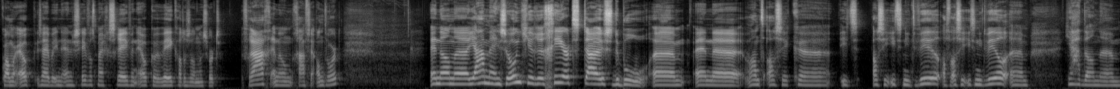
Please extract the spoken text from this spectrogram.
kwam er elk... Zij hebben in de NRC volgens mij geschreven... en elke week hadden ze dan een soort vraag... en dan gaf zij antwoord. En dan, ja, mijn zoontje regeert thuis de boel. Ehm, en, want als ik eh, iets, als hij iets niet wil, of als hij iets niet wil, ehm, ja, dan, ehm,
